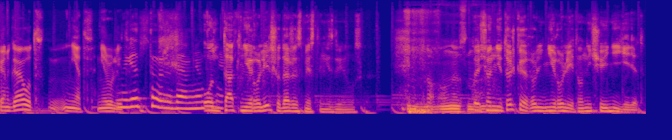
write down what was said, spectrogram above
Hangout нет, не рулит. Ну, я тоже, да. Мне Он не- так не рулит, что даже с места не сдвинулся. Он и знает. То есть он не только не рулит, он еще и не едет.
